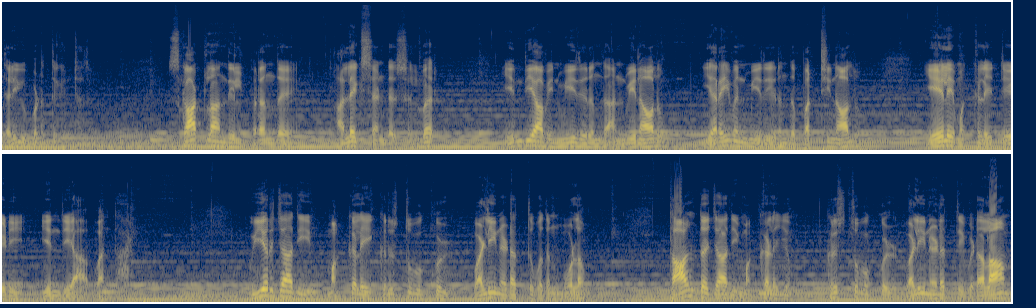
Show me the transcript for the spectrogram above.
தெளிவுபடுத்துகின்றது. ஸ்காட்லாந்தில் பிறந்த அலெக்சாண்டர் சில்வர் இந்தியாவின் மீது இருந்த அன்பினாலும் இறைவன் மீது இருந்த பற்றினாலும் ஏழை மக்களை தேடி இந்தியா வந்தார். உயர் ஜாதி மக்களை கிறிஸ்துவுக்குள் வழி நடத்துவதன் மூலம் தாழ்ந்த ஜாதி மக்களையும் கிறிஸ்துவுக்குள் வழி நடத்தி விடலாம்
